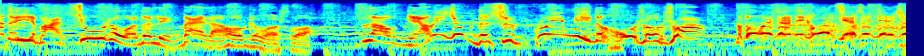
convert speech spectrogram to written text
啪的一把揪着我的领带，然后跟我说：“老娘用的是闺蜜的护手霜，怎么回事？你给我解释解释。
